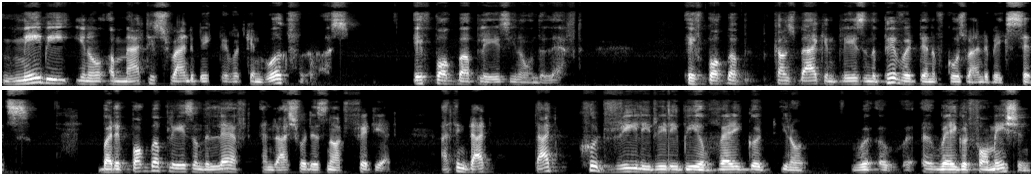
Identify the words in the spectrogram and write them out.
maybe you know a Matic Van de Beek pivot can work for us if Pogba plays, you know, on the left. If Pogba comes back and plays in the pivot, then of course Van de Beek sits. But if Pogba plays on the left and Rashford is not fit yet, I think that that could really, really be a very good, you know, uh, a very good formation.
